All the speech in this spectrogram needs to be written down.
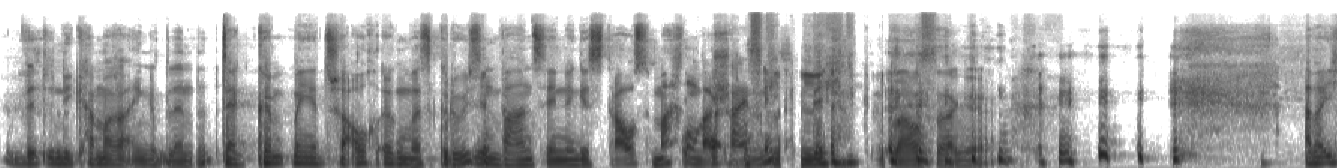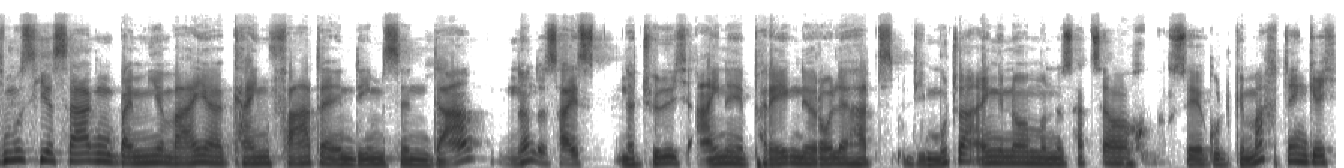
wird in die Kamera eingeblendet. Da könnte man jetzt schon auch irgendwas Größenwahnsinniges draus machen, wahrscheinlich. Das Licht, könnte man auch sagen, ja. Aber ich muss hier sagen, bei mir war ja kein Vater in dem Sinn da. Ne? Das heißt, natürlich eine prägende Rolle hat die Mutter eingenommen und das hat sie auch sehr gut gemacht, denke ich.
